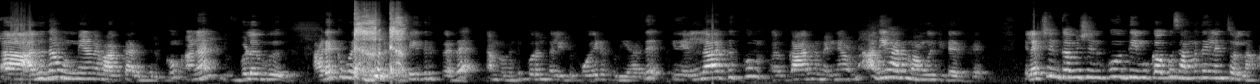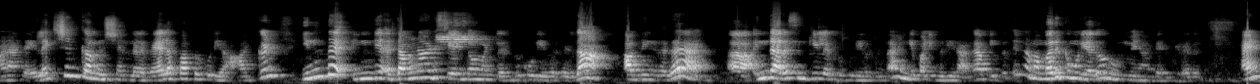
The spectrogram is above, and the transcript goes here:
ஆஹ் அதுதான் உண்மையான வாக்கா இருந்திருக்கும். ஆனால் இவ்வளவு அடக்குமுறை செய்திருக்கிறத நம்ம வந்து புறந்தள்ளிட்டு போயிட முடியாது. இது எல்லாத்துக்கும் காரணம் என்ன அப்படின்னா அதிகாரம் அவங்க கிட்ட இருக்கு. எலெக்ஷன் கமிஷனுக்கும் திமுகவுக்கும் சம்மந்தம் இல்லைன்னு சொல்லலாம். ஆனா அந்த எலெக்ஷன் கமிஷன்ல வேலை பார்க்கக்கூடிய ஆட்கள் இந்த இந்திய தமிழ்நாடு ஸ்டேட் கவர்மெண்ட்ல இருக்கக்கூடியவர்கள் தான் அப்படிங்கிறத ஆஹ், இந்த அரசின் கீழே இருக்கக்கூடியவர்கள் தான் இங்க பணிபுரிகிறாங்க அப்படிங்கிறது நம்ம மறுக்க முடியாத ஒரு உண்மையாக இருக்கிறது. அண்ட்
